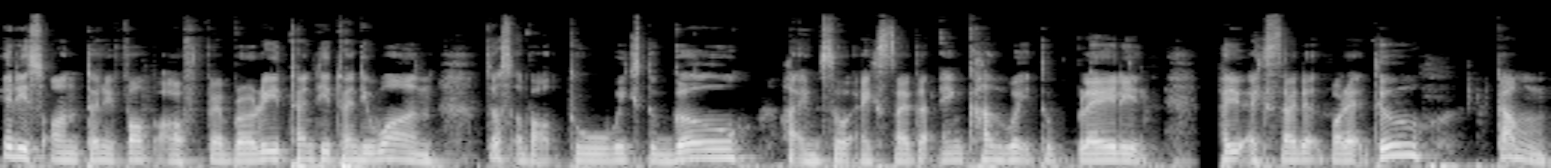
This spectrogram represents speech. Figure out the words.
It is on 24th of February 2021, just about 2 weeks to go. I'm so excited and can't wait to play it. Are you excited for that too? Come,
